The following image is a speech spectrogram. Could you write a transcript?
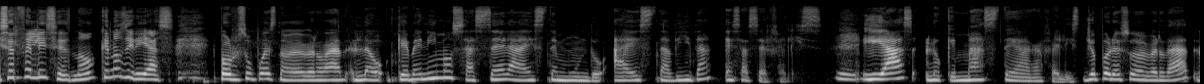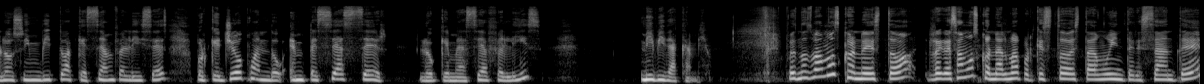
Y ser felices, ¿no? ¿Qué nos dirías? Por supuesto, de verdad, lo que venimos a hacer a este mundo, a esta vida, es a ser feliz. Y haz lo que más te haga feliz. Yo por eso de verdad los invito a que sean felices, porque yo cuando empecé a hacer lo que me hacía feliz, mi vida cambió. Pues nos vamos con esto. Regresamos con Alma porque esto está muy interesante.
